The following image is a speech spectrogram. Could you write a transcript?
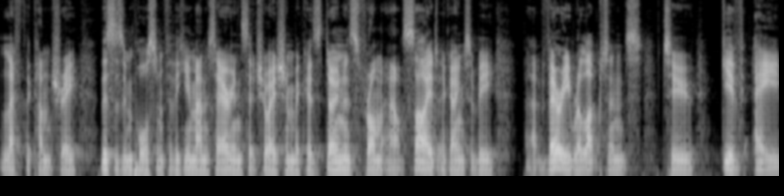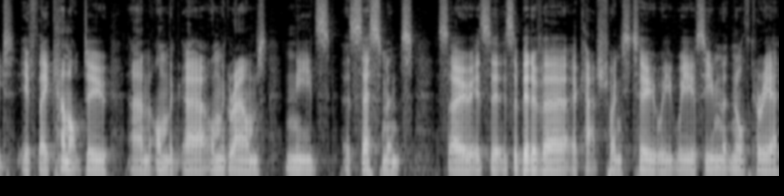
left the country. This is important for the humanitarian situation because donors from outside are going to be uh, very reluctant to give aid if they cannot do an on the uh, on the ground needs assessment. So it's a, it's a bit of a, a catch twenty two. We we assume that North Korea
